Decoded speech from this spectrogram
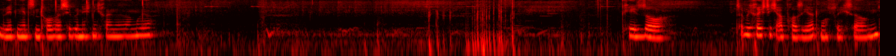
Wir hätten jetzt ein Tor, hier bin ich nicht reingegangen wäre. Okay, so. Jetzt habe ich richtig abrasiert, muss ich sagen.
